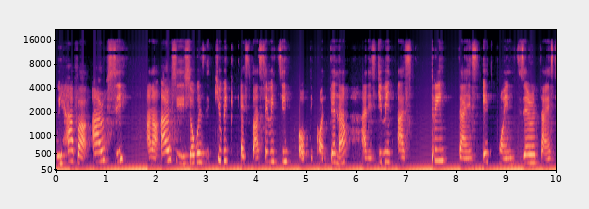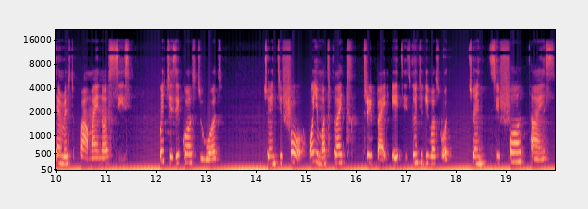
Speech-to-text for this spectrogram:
we have our RC and our RC is always the cubic expansivity of the container and it's giving us 3 times 8.0 times 10 raised to power minus 6 which is equals to what? 24 when you multiply 3 by 8 it's going to give us what? 24 times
